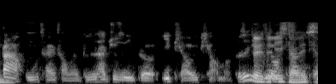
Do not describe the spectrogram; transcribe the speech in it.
大湖采草莓，不是它就是一个一条一条嘛？可是你不知道是不是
